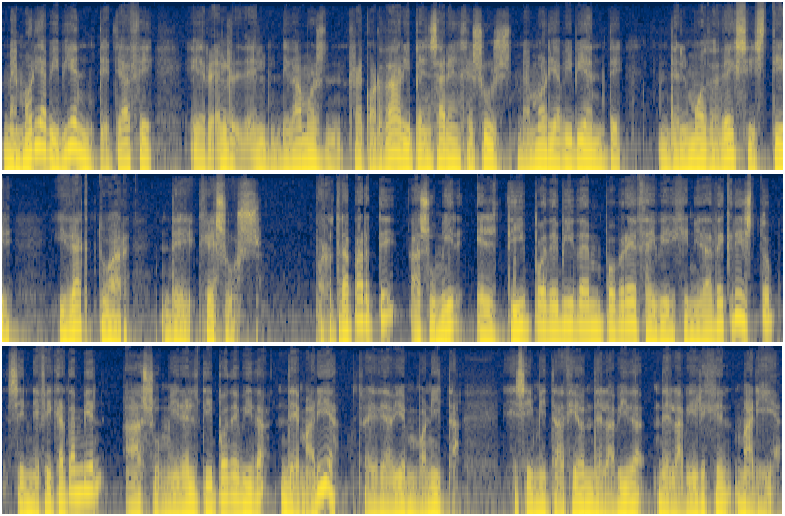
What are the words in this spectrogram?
memoria viviente, te hace, digamos, recordar y pensar en Jesús, memoria viviente del modo de existir y de actuar de Jesús. Por otra parte, asumir el tipo de vida en pobreza y virginidad de Cristo significa también asumir el tipo de vida de María. Otra idea bien bonita. Es imitación de la vida de la Virgen María.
